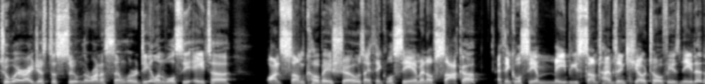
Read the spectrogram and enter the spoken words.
to where I just assume they're on a similar deal, and we'll see Eita on some Kobe shows. I think we'll see him in Osaka. I think we'll see him maybe sometimes in Kyoto if he's needed.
